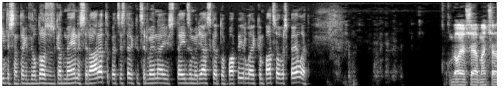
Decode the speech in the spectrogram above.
interesanti, tagad Vildozs uz kādu mēnesi ir ārā, tāpēc es teiktu, ka Cirvenai steidzami ir jāskat to papīru, lai kam pats vēl var spēlēt. Vēl jau šajā mačā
